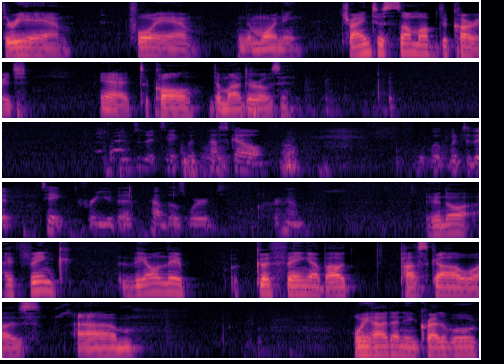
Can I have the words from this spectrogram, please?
3 a.m., 4 a.m. in the morning, trying to sum up the courage yeah, to call DeMar DeRozan. What did it take with Pascal? What, what did it take for you to have those words for him? You know, I think the only good thing about Pascal was um, we had an incredible,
